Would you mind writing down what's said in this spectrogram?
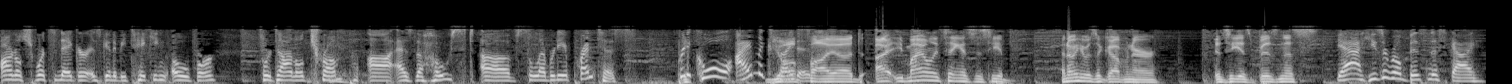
Arnold Schwarzenegger, is going to be taking over for Donald Trump uh, as the host of Celebrity Apprentice. Pretty cool. I'm excited. You're fired. I, my only thing is, is he? A, I know he was a governor. Is he his business? Yeah, he's a real business guy.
